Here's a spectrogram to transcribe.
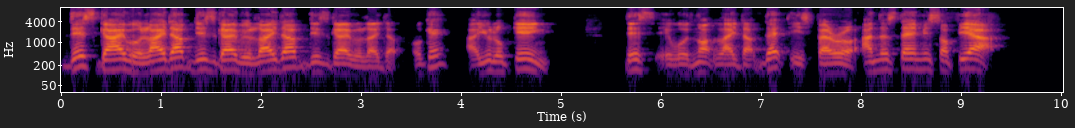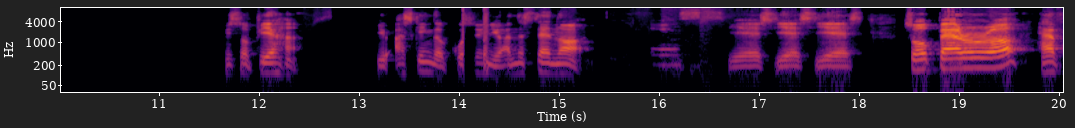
this guy will light up, this guy will light up, this guy will light up. Okay? Are you looking? This, it will not light up. That is parallel. Understand, me, Sophia? Miss Sophia, you asking the question, you understand not? Yes. Yes, yes, yes. So parallel have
